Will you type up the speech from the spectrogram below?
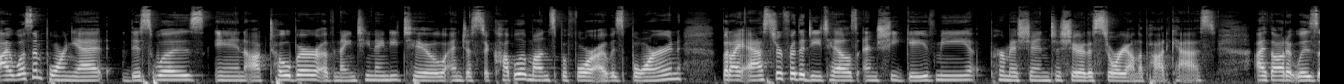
I wasn't born yet. This was in October of 1992 and just a couple of months before I was born. But I asked her for the details and she gave me permission to share the story on the podcast. I thought it was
